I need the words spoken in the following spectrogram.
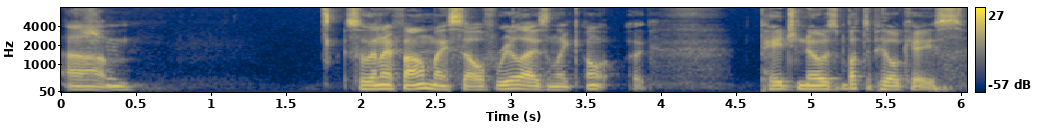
Um, so then I found myself realizing like, oh, uh, Paige knows about the pill case.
